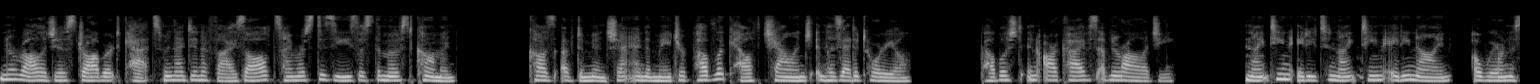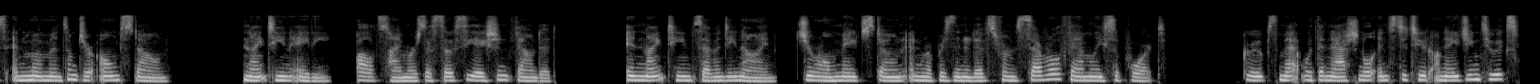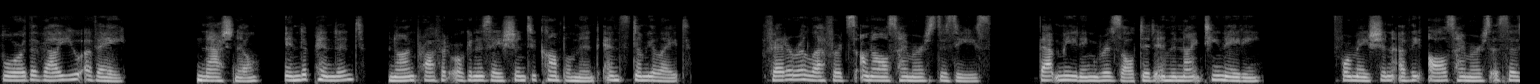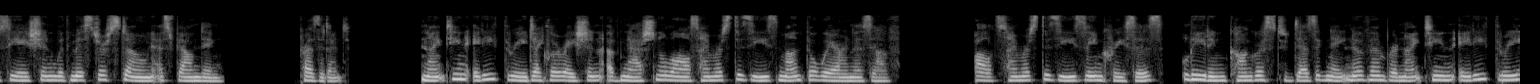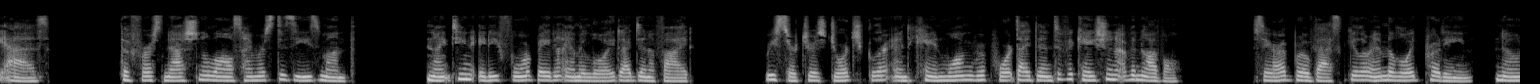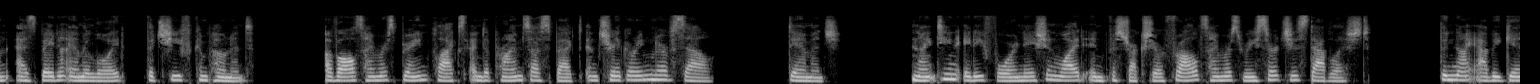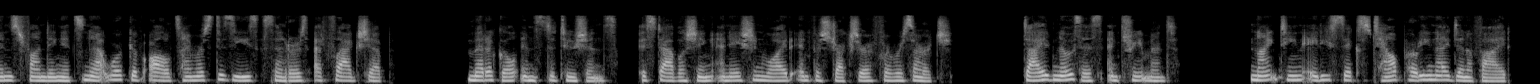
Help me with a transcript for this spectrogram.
Neurologist Robert Katzman identifies Alzheimer's disease as the most common cause of dementia and a major public health challenge in his editorial. Published in Archives of Neurology. 1980 to 1989, Awareness and Momentum Jerome Stone. 1980, Alzheimer's Association founded. In 1979, Jerome H. Stone and representatives from several family support groups met with the National Institute on Aging to explore the value of a national, independent, nonprofit organization to complement and stimulate federal efforts on Alzheimer's disease. That meeting resulted in the 1980 formation of the Alzheimer's Association with Mr. Stone as founding president. 1983 Declaration of National Alzheimer's Disease Month Awareness of Alzheimer's disease increases, leading Congress to designate November 1983 as the first National Alzheimer's Disease Month. 1984 Beta amyloid identified. Researchers George Glenner and Caine Wong report identification of a novel cerebrovascular amyloid protein, known as beta amyloid, the chief component of Alzheimer's brain plaques and a prime suspect in triggering nerve cell damage. 1984 Nationwide infrastructure for Alzheimer's research established. The NIA begins funding its network of Alzheimer's disease centers at flagship medical institutions, establishing a nationwide infrastructure for research, diagnosis, and treatment. 1986 Tau protein identified.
